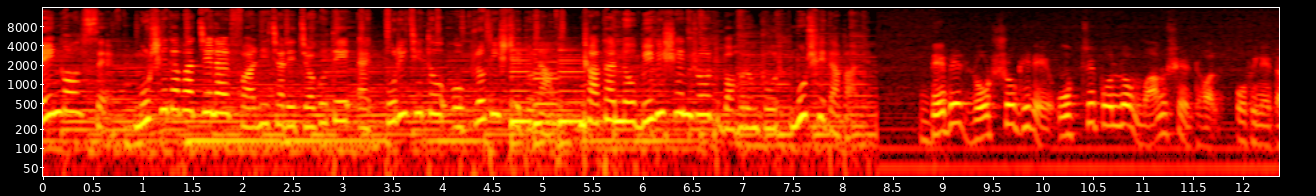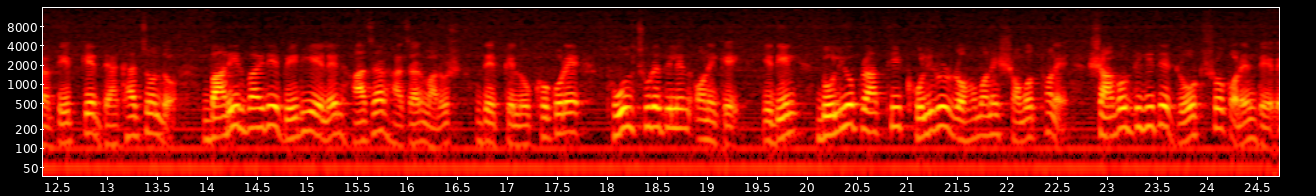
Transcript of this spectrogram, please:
বেঙ্গল সেফ, মুর্শিদাবাদ জেলায় ফার্নিচারের জগতে এক পরিচিত ও প্রতিষ্ঠিত নাম। সাতান্ন বিবিসেন রোড, বহরমপুর, মুর্শিদাবাদ। দেবের রোড শো ঘিরে উপচে পড়ল মানুষের ঢল। অভিনেতা দেবকে দেখার জন্য বাড়ির বাইরে বেরিয়ে এলেন হাজার হাজার মানুষ। দেবকে লক্ষ্য করে ফুল ছুড়ে দিলেন অনেকে। এদিন দলীয় প্রার্থী খলিলুর রহমানের সমর্থনে সাগরদিঘিতে রোড শো করেন দেব।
